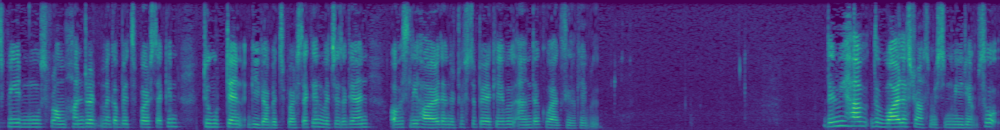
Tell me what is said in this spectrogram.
speed moves from 100 megabits per second to 10 gigabits per second which is again obviously higher than the twisted pair cable and the coaxial cable Then we have the wireless transmission medium. So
